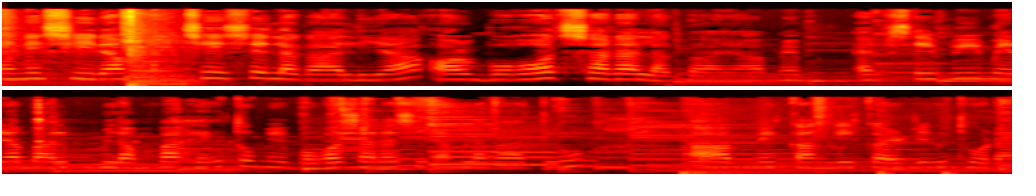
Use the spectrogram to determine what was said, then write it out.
मैंने सीरम अच्छे से लगा लिया और बहुत सारा लगाया। मैं ऐसे भी मेरा बाल लंबा है तो मैं बहुत सारा सीरम लगाती हूँ। अब मैं कंगी कर रही हूँ थोड़ा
